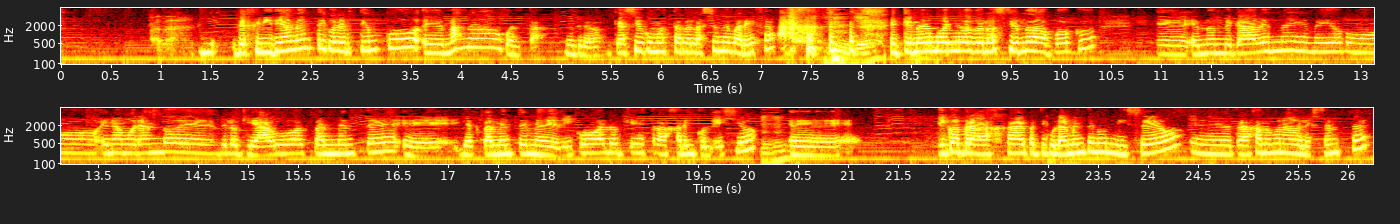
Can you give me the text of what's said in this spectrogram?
Definitivamente con el tiempo eh, más me he dado cuenta, yo creo, que ha sido como esta relación de pareja ¿Ya? en que nos hemos ido conociendo de a poco, eh, en donde cada vez me, me he ido como enamorando de, de lo que hago actualmente eh, y actualmente me dedico a lo que es trabajar en colegio. Eh, me dedico a trabajar particularmente en un liceo, eh, trabajando con adolescentes.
